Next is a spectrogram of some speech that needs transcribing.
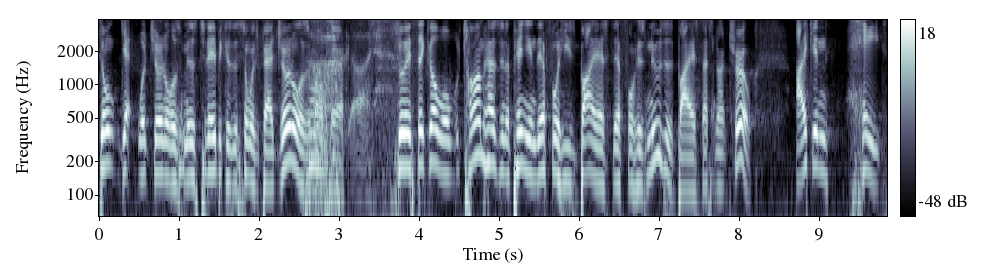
don't get what journalism is today because there's so much bad journalism out there. Oh, God. So they think, oh, well, Tom has an opinion, therefore he's biased, therefore his news is biased. That's not true. I can hate,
